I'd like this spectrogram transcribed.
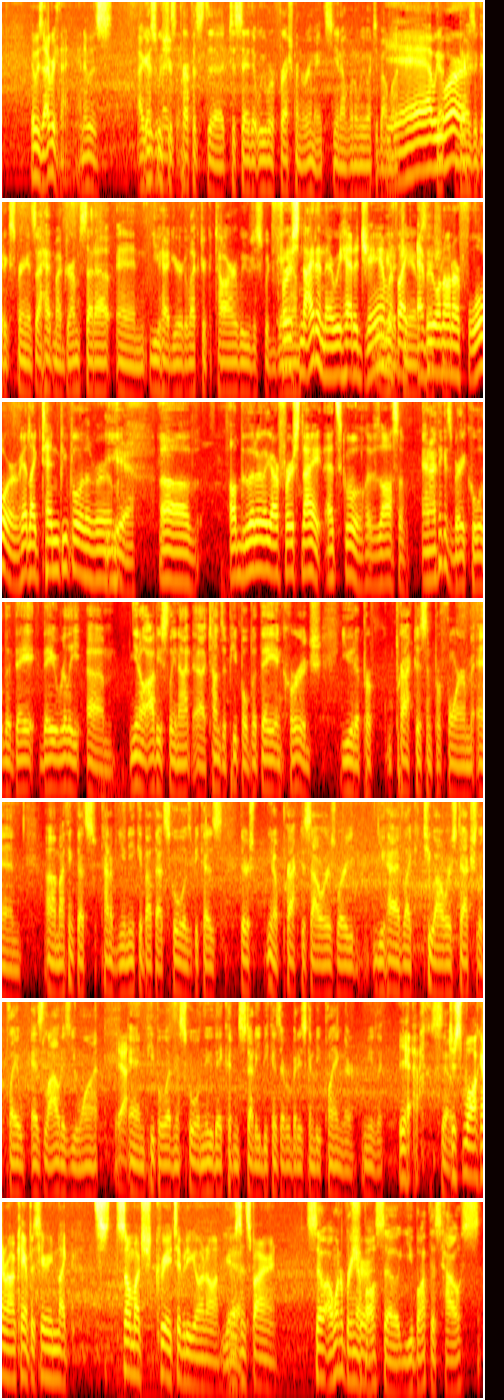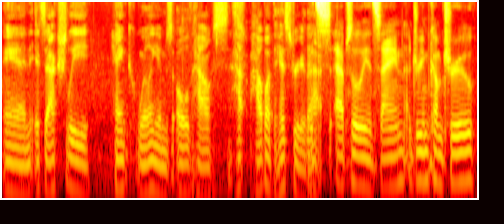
it was everything, and it was. I guess we should preface the, to say that we were freshman roommates. You know, when we went to Belmont. Yeah, we that, were. That was a good experience. I had my drum set up, and you had your electric guitar. We just would jam. First night in there, we had a jam had with a like jam everyone session. on our floor. We had like ten people in the room. Yeah. Um, literally our first night at school. It was awesome. and I think it's very cool that they they really um, you know obviously not uh, tons of people, but they encourage you to per- practice and perform. And um, I think that's kind of unique about that school is because there's you know practice hours where you, you had like two hours to actually play as loud as you want. Yeah. And people in the school knew they couldn't study because everybody's going to be playing their music. Yeah. So- Just walking around campus hearing like so much creativity going on. It was inspiring. So I want to bring Sure. up also you bought this house and it's actually Hank Williams' old house. How, how about the history of that? It's absolutely insane. A dream come true,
